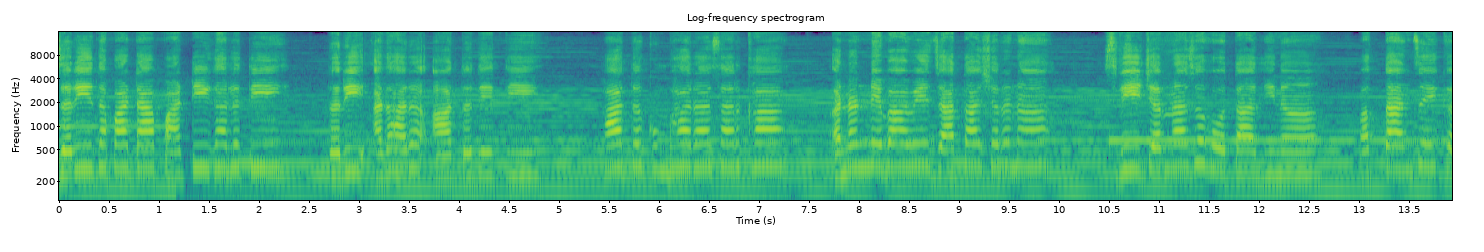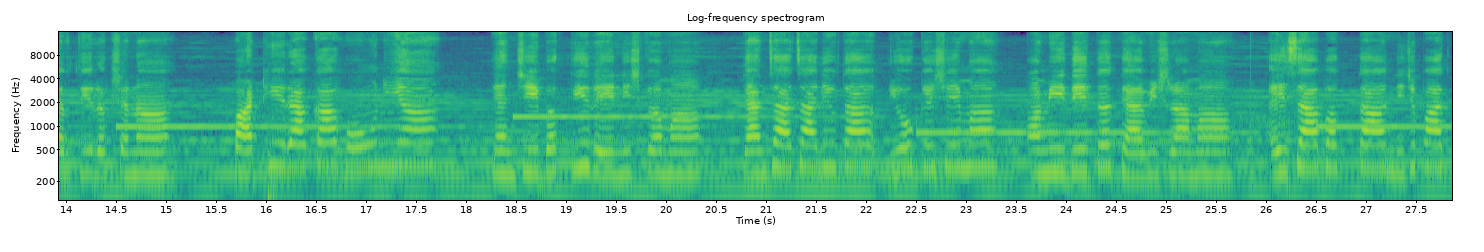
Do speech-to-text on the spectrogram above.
जरी धपाटा पाटी घालती तरी आधार आत देती. हात कुंभारासारखा अनन्य भावे जाता शरण श्री चरणास होता लीन भक्तांचे करती रक्षण. पाठी राका होऊन या त्यांची भक्ती रे निष्कम. त्यांचा चालिवता योग्य क्षेम स्वामी देत त्या विश्राम. ऐसा भक्ता निजपात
